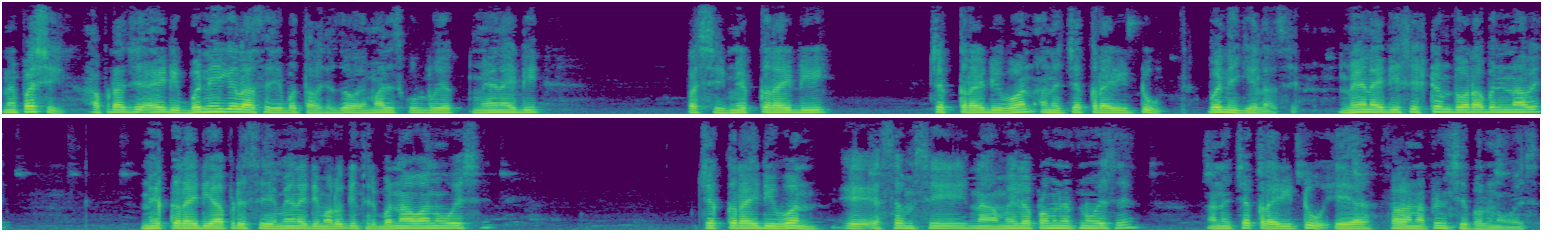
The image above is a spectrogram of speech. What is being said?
અને પછી આપણા જે આઈડી બની ગયેલા છે એ બતાવશે. જો મારી સ્કૂલનું એક મેન આઈડી પછી maker ID checker ID one અને ચક્ર આઈડી ટુ બની ગયેલા છે. મેન આઈડી સિસ્ટમ દ્વારા બનીને આવે. મેકર આઈડી આપણે છે, મેન આઈડીમાં લોગિન થઈને બનાવવાનું હોય છે. ચક્ર આઈડી વન એ એસએમસીના મહિલા પ્રમિનન્ટનું હોય છે અને ચક્ર આઈડી ટુ એ શાળાના પ્રિન્સિપલનું હોય છે.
